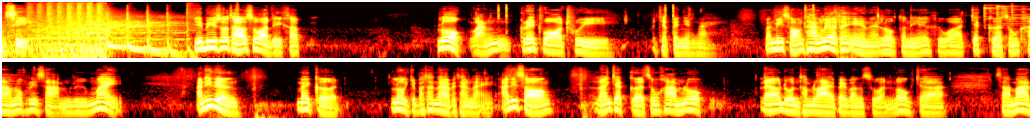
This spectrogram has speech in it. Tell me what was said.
MC ดีบีโซเถาสวัสดีครับ โลกหลัง Great War 3 มันจะเป็นยังไง มันมีสองทางเลือกทั้งเองนะโลกตัวนี้ก็คือว่าจะเกิดสงครามโลกที่3หรือไม่ อันที่หนึ่งไม่เกิดโลกจะพัฒนาไปทางไหน อันที่สองหลังจากเกิดสงครามโลกแล้วโดนทำลายไปบางส่วน โลกจะสามารถ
